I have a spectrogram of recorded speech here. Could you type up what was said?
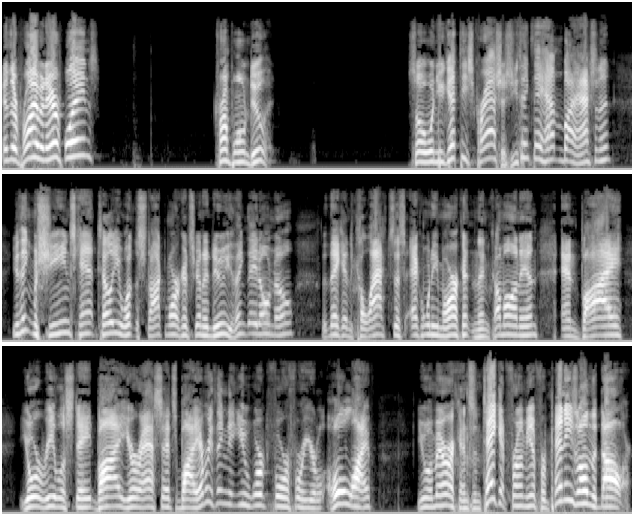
in their private airplanes. Trump won't do it. So when you get these crashes, you think they happen by accident? You think machines can't tell you what the stock market's going to do? You think they don't know? that they can collapse this equity market and then come on in and buy your real estate, buy your assets, buy everything that you've worked for for your whole life, you Americans, and take it from you for pennies on the dollar.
